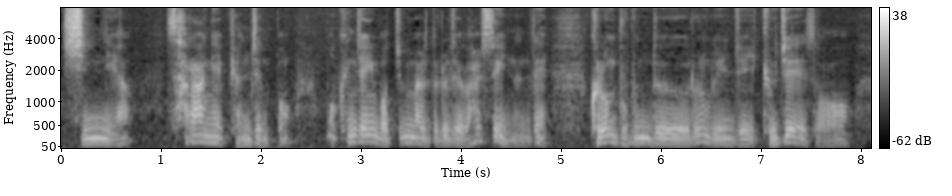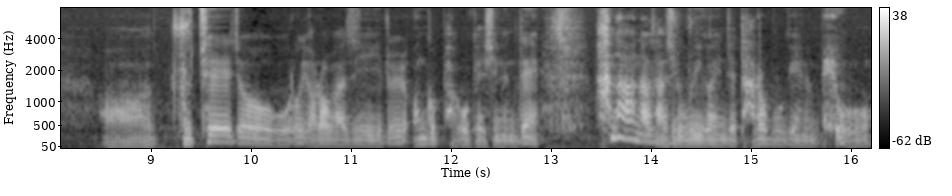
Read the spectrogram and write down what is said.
심리학, 사랑의 변증법, 뭐 굉장히 멋진 말들을 제가 할 수 있는데 그런 부분들은 우리 이제 교재에서 어, 구체적으로 여러 가지를 언급하고 계시는데 하나하나 사실 우리가 이제 다뤄보기에는 매우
